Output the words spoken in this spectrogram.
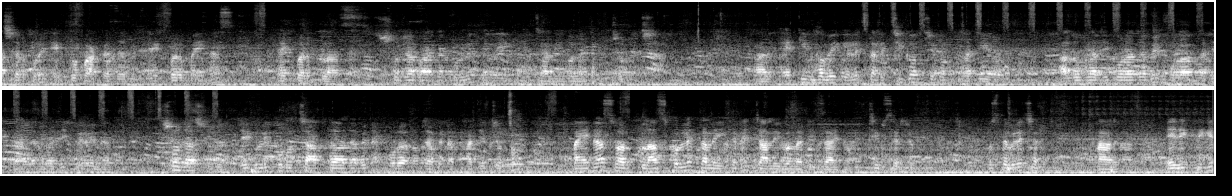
আসার পরে একটু বাঁকা যাবেন একবার মাইনাস একবার প্লাস সোজা বাঁকা করলে তাহলে এখানে চালি গলা থেকে চলেছে। আর একইভাবে গেলে তাহলে চিকন চিকন ভাজি হবে। আলু ভাজি করা যাবে, মূলা ভাজি, গাজর ভাজি পেয়ে যাবে সোজা সোজা, যেগুলি কোনো চাপ দেওয়া যাবে না, পোড়ানো যাবে না ভাজির জন্য। মাইনাস আর প্লাস করলে তাহলে এখানে জালিগলা ডিজাইন হবে চিপসের জন্য। বুঝতে পেরেছেন? আর এদিক থেকে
